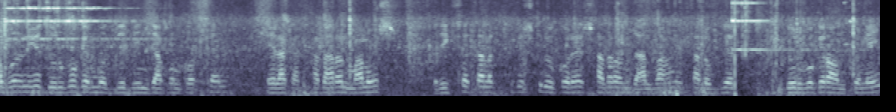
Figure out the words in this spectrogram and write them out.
অবর্ণীয় দুর্ভোগের মধ্যে দিন যাপন করছেন। এলাকার সাধারণ মানুষ, রিক্সা চালক থেকে শুরু করে সাধারণ যানবাহনের চালকদের দুর্ভোগের অন্ত নেই।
